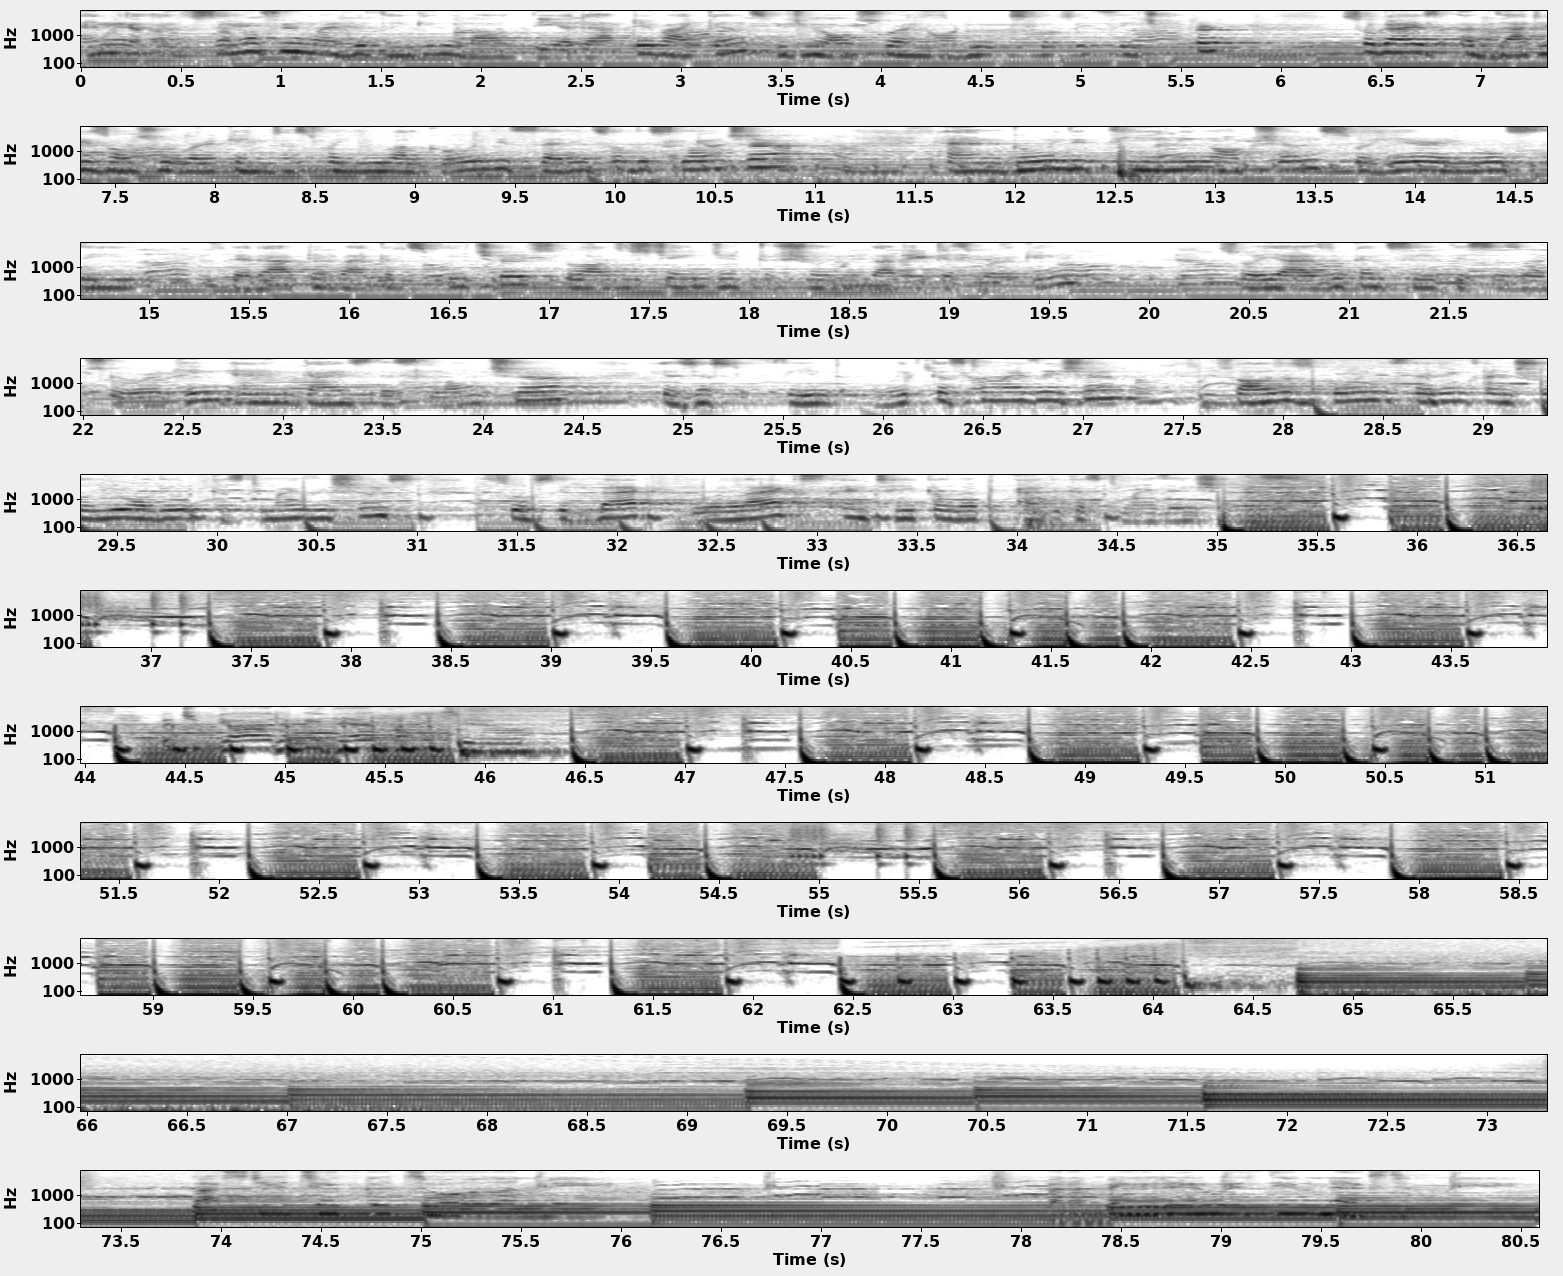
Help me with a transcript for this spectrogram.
And uh, some of you might be thinking about the adaptive icons which is also an Oreo exclusive feature. So guys uh, that is also working just for you. I'll go in the settings of this launcher and go in the theming options. So here you will see the adaptive icons features. So i'll just change it to show you that it is working. So yeah as you can see this is also working. And guys this launcher is just filled with customization. So i'll just go in the settings and show you all the customizations. So sit back relax and take a look at the customizations took a toll on me. But I made it with you next to me.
